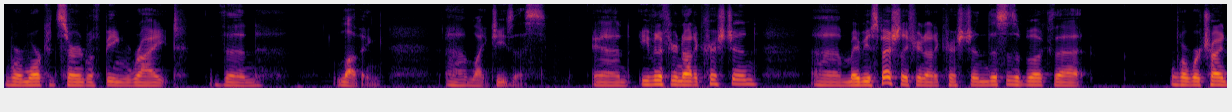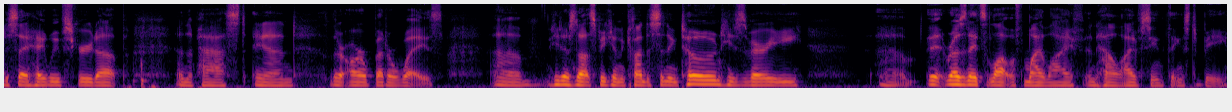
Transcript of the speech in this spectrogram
we're more concerned with being right than loving, um, like Jesus. And even if you're not a Christian, um, maybe especially if you're not a Christian, this is a book that where we're trying to say, hey, we've screwed up in the past, and there are better ways. Um, he does not speak in a condescending tone. He's very, um, it resonates a lot with my life and how I've seen things to be.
